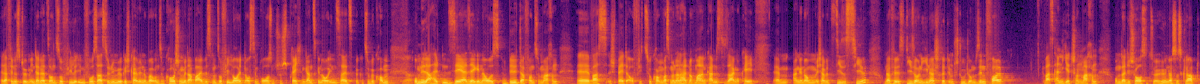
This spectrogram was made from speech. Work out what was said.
äh, da findest findest du im Internet sonst so viele Infos, hast du die Möglichkeit, wenn du bei uns im Coaching mit dabei bist, mit so vielen Leuten aus den Branchen zu sprechen, ganz genaue Insights zu bekommen, ja. um dir da halt ein sehr, sehr genaues Bild davon zu machen, äh, was später auf dich zukommt. Was man dann halt noch machen kann, ist zu sagen, okay, ähm, angenommen, ich habe jetzt dieses Ziel und dafür ist dieser und jener Schritt im Studium sinnvoll was kann ich jetzt schon machen, um da die Chance zu erhöhen, dass es klappt.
